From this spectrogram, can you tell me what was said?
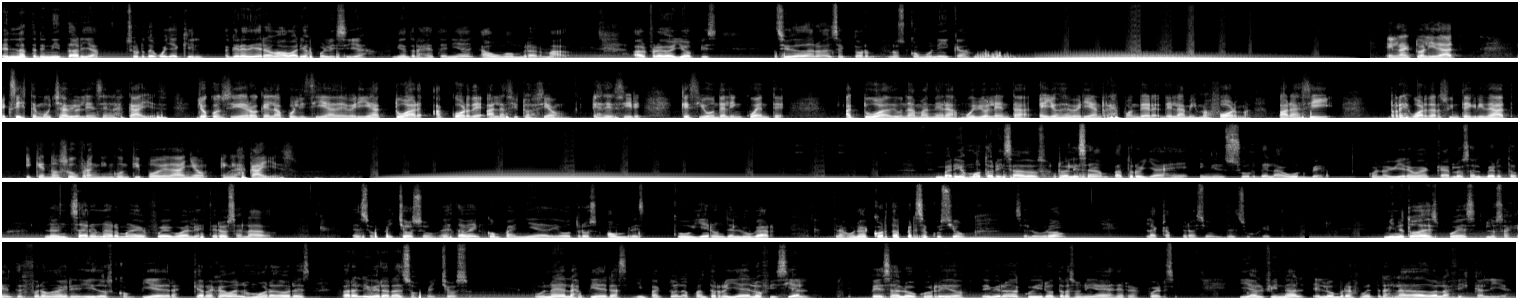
En la Trinitaria, sur de Guayaquil, agredieron a varios policías mientras detenían a un hombre armado. Alfredo Llopis, ciudadano del sector, nos comunica. En la actualidad existe mucha violencia en las calles. Yo considero que la policía debería actuar acorde a la situación. Es decir, que si un delincuente actúa de una manera muy violenta, ellos deberían responder de la misma forma, para así resguardar su integridad y que no sufran ningún tipo de daño en las calles. Varios motorizados realizaban patrullaje en el sur de la urbe cuando vieron a Carlos Alberto lanzar un arma de fuego al estero salado. El sospechoso estaba en compañía de otros hombres que huyeron del lugar. Tras una corta persecución, se logró la capturación del sujeto. Minuto después, los agentes fueron agredidos con piedras que arrojaban los moradores para liberar al sospechoso. Una de las piedras impactó en la pantorrilla del oficial. Pese a lo ocurrido, debieron acudir otras unidades de refuerzo, y al final el hombre fue trasladado a la fiscalía.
